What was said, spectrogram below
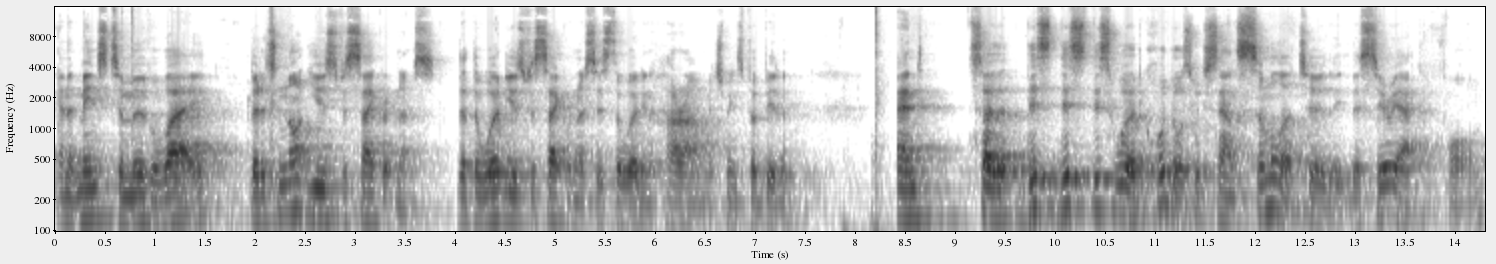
and it means to move away, but it's not used for sacredness. That the word used for sacredness is the word in haram, which means forbidden. And so this, this, this word kudus, which sounds similar to the, the Syriac form,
